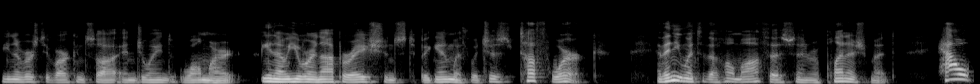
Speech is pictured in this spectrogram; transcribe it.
the University of Arkansas and joined Walmart, you know, you were in operations to begin with, which is tough work and then you went to the home office and replenishment. How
